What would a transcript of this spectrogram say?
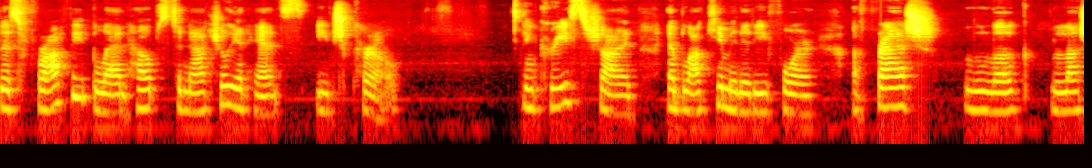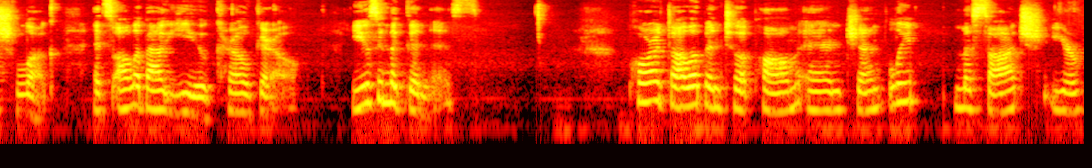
This frothy blend helps to naturally enhance each curl, increase shine, and block humidity for a fresh look, lush look. It's all about you, curl girl. Using the goodness. Pour a dollop into a palm and gently massage your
